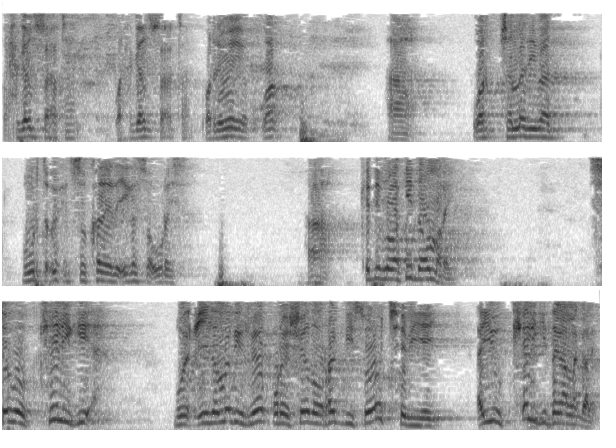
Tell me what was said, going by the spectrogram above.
war xageed u socotaan war xageed u socotaan. War nimeeyo war ha war jannadii baad buurta uxud sokadeeda iga soo uraysa. Ha kadibna waa kii daba maray. Isagoo keligii ah buu ciidamadii reer qureysheedoo raggii soo jabiyey ayuu keligii dagaal la galay.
